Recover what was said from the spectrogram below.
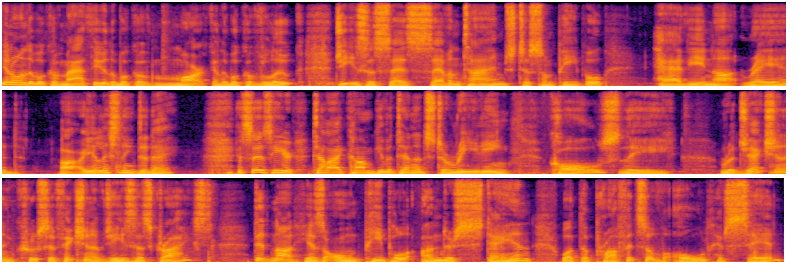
You know, in the book of Matthew, the book of Mark, and the book of Luke, Jesus says seven times to some people, Have ye not read? Are you listening today? It says here, Till I come, give attendance to reading. Calls the rejection and crucifixion of Jesus Christ? Did not his own people understand what the prophets of old have said?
